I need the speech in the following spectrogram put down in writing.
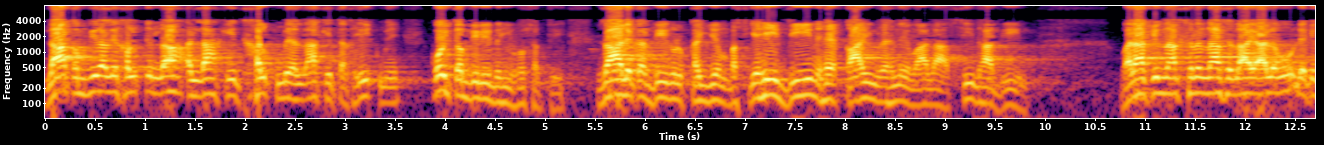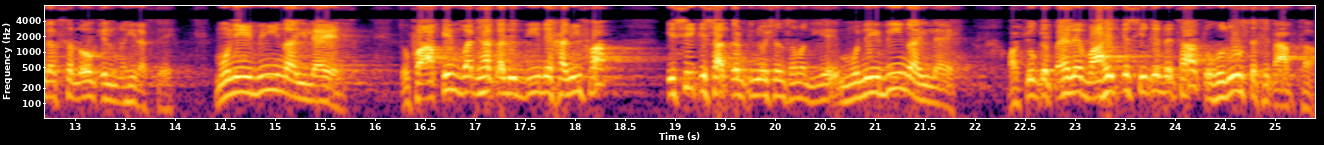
لا تبدیل خلق اللہ اللہ کی خلق میں، اللہ کی تخلیق میں کوئی تبدیلی نہیں ہو سکتی۔ ظال کا دین القیم، بس یہی دین ہے، قائم رہنے والا، سیدھا دین۔ بلاکن اکثر اللہ سے لا عالم لیکن اکثر لوگ علم نہیں رکھتے۔ منیبین تو فاقم وجہ کا دین خلیفہ، اسی کے ساتھ کنٹینیوشن سمجھیے منیبین علیہ اور چونکہ پہلے واحد کے سیٹے میں تھا، تو حضور سے خطاب تھا۔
